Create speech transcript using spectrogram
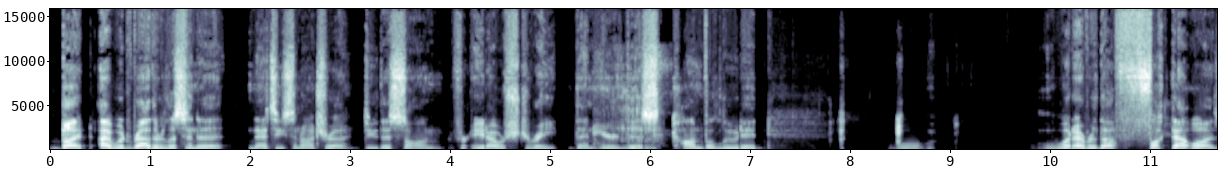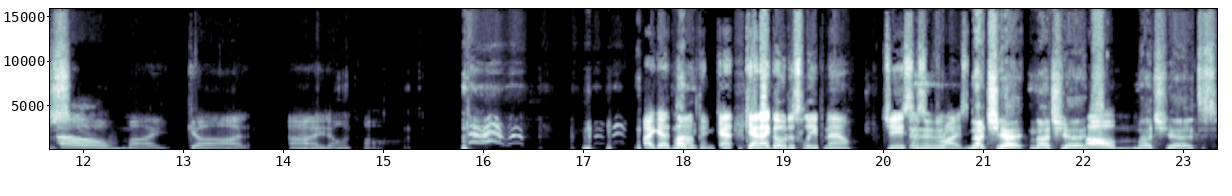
But I would rather listen to Nancy Sinatra do this song for eight hours straight than hear this convoluted whatever the fuck that was. Oh my god. I don't know. I got nothing. Can can I go to sleep now? Jesus Uh, Christ. Not yet. Not yet. Oh my Not yet.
